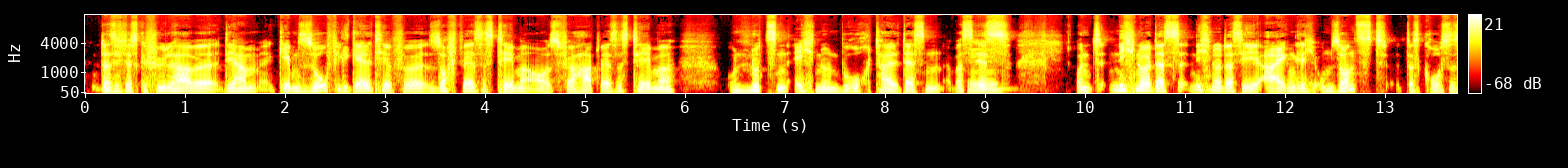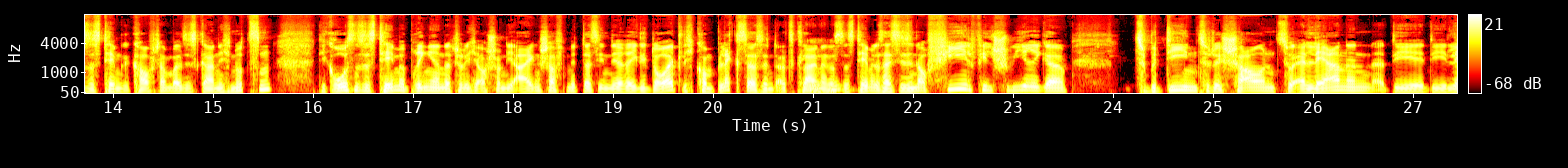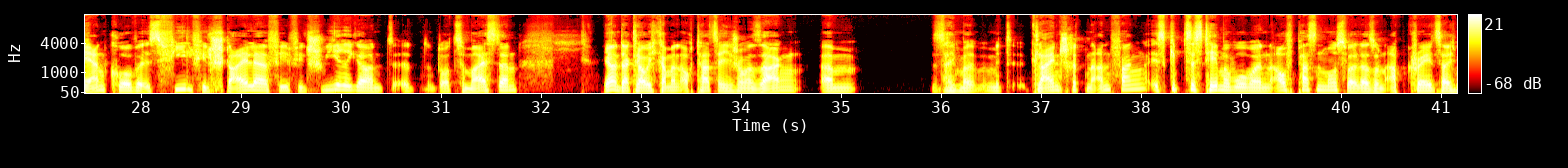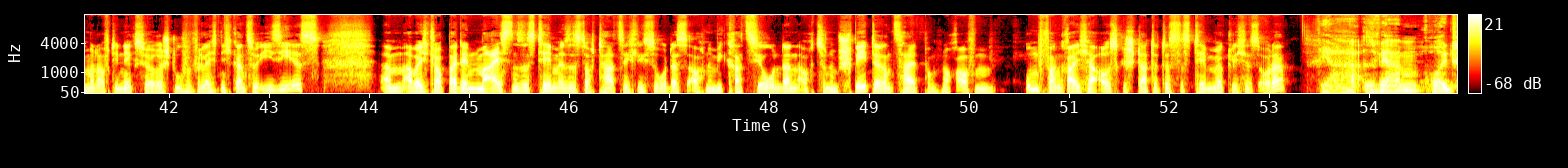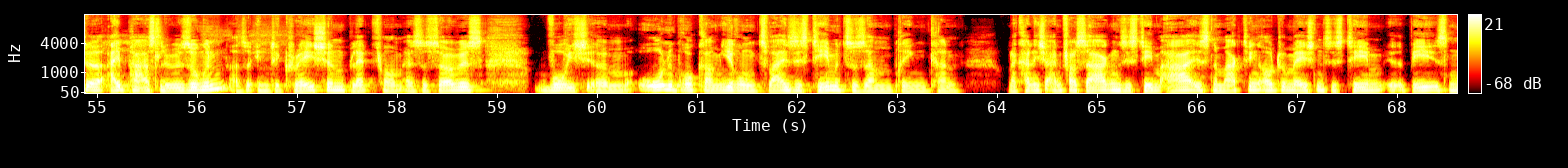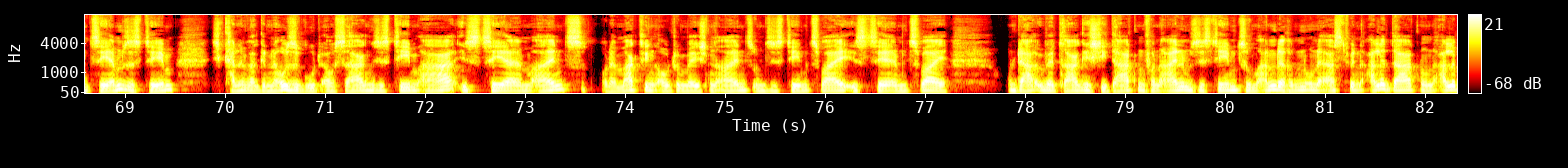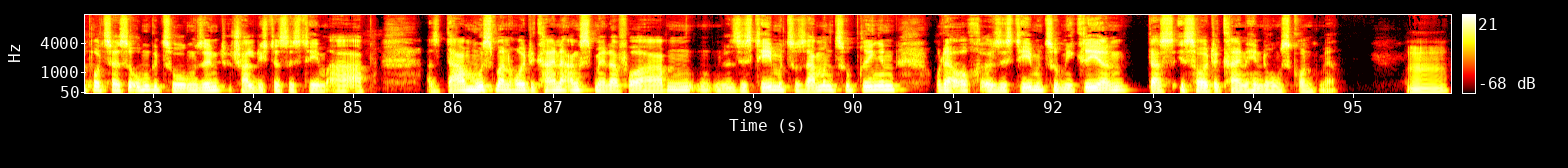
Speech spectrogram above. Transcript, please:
dass ich das Gefühl habe, die haben, geben so viel Geld hier für Software-Systeme aus, für Hardware-Systeme und nutzen echt nur einen Bruchteil dessen, was mhm. ist. Und nicht nur, dass, nicht nur, dass sie eigentlich umsonst das große System gekauft haben, weil sie es gar nicht nutzen. Die großen Systeme bringen ja natürlich auch schon die Eigenschaft mit, dass sie in der Regel deutlich komplexer sind als kleinere mhm. Systeme. Das heißt, sie sind auch viel, viel schwieriger zu bedienen, zu durchschauen, zu erlernen. Die, die Lernkurve ist viel, viel steiler, viel, viel schwieriger und äh, dort zu meistern. Ja, und da glaube ich, kann man auch tatsächlich schon mal sagen, ähm, sag ich mal, mit kleinen Schritten anfangen. Es gibt Systeme, wo man aufpassen muss, weil da so ein Upgrade, sag ich mal, auf die nächsthöhere Stufe vielleicht nicht ganz so easy ist. Ähm, aber ich glaube, bei den meisten Systemen ist es doch tatsächlich so, dass auch eine Migration dann auch zu einem späteren Zeitpunkt noch auf ein umfangreicher ausgestattetes System möglich ist, oder? Ja, also wir haben heute iPaaS-Lösungen, also Integration, Platform as a Service, wo ich ähm, ohne Programmierung zwei Systeme zusammenbringen kann. Und da kann ich einfach sagen, System A ist eine Marketing Automation System, B ist ein CM-System. Ich kann aber genauso gut auch sagen, System A ist CRM 1 oder Marketing Automation 1 und System 2 ist CRM 2. Und da übertrage ich die Daten von einem System zum anderen. Und erst wenn alle Daten und alle Prozesse umgezogen sind, schalte ich das System A ab. Also da muss man heute keine Angst mehr davor haben, Systeme zusammenzubringen oder auch äh, Systeme zu migrieren. Das ist heute kein Hinderungsgrund mehr. Mhm.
